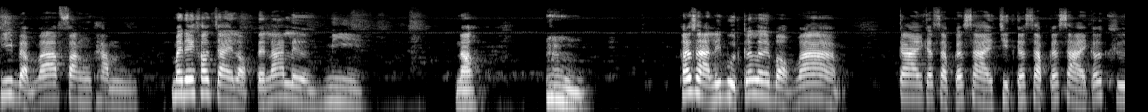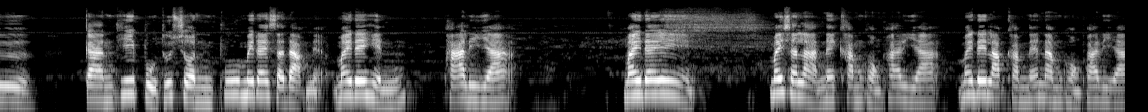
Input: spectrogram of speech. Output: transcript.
ที่แบบว่าฟังธรรมไม่ได้เข้าใจหรอกแต่ล่าเริงมีเนาะอืมพระสารีบุตรก็เลยบอกว่ากายกระสับกระส่ายจิตกระสับกระส่ายก็คือ การที่ปุถุชนผู้ไม่ได้สดับเนี่ย ไม่ได้เห็นพระอริยะ ไม่ได้ไม่ฉลาดในคำของพระอริยะ ไม่ได้รับคำแนะนำของพระอริยะ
